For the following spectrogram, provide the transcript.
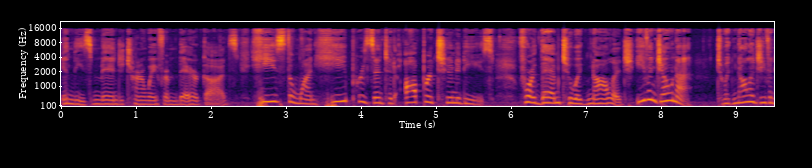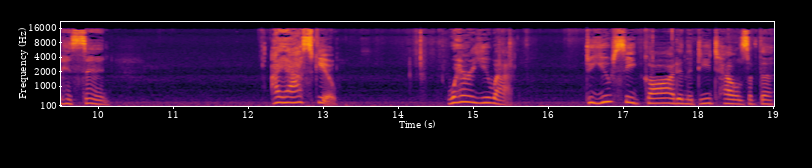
in these men to turn away from their gods. He's the one, he presented opportunities for them to acknowledge, even Jonah, to acknowledge even his sin. I ask you, where are you at? Do you see God in the details of the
